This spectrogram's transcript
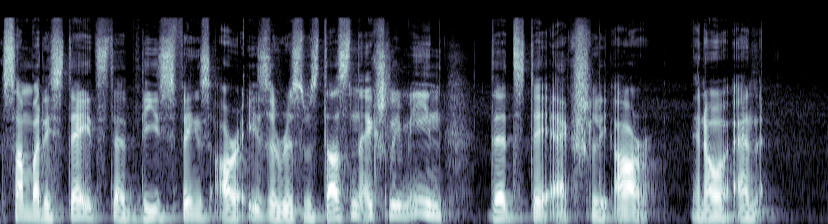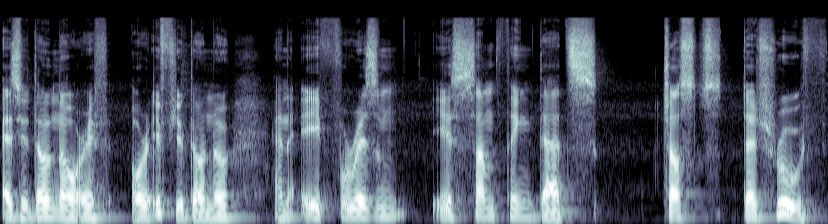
somebody states that these things are aphorisms doesn't actually mean that they actually are. You know, and as you don't know, or if or if you don't know, an aphorism is something that's just the truth.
